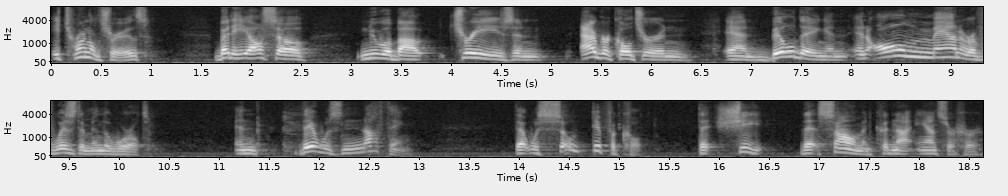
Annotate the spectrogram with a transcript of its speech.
eternal truths, but he also knew about trees and agriculture and, and building and, and all manner of wisdom in the world. And there was nothing that was so difficult that she that Solomon could not answer her.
